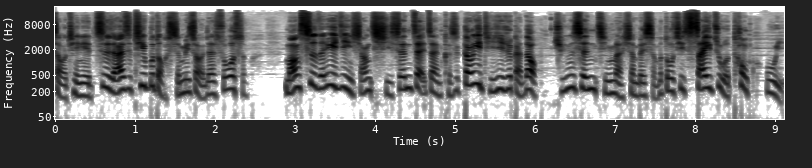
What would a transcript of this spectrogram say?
赵天烈自然是听不懂神秘少女在说什么，忙似的欲进想起身再战，可是刚一提气就感到全身经脉像被什么东西塞住了，痛苦不已，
